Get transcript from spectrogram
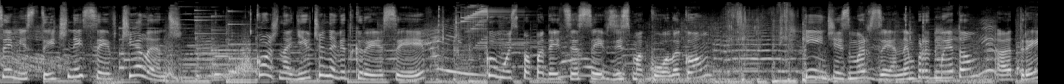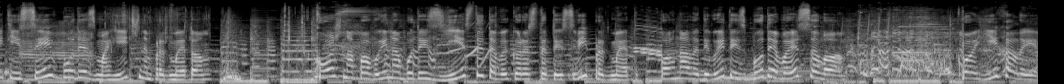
Це містичний сейф челендж. Кожна дівчина відкриє сейф. Комусь попадеться сейф зі смаколиком, інший з мерзенним предметом, а третій сейф буде з магічним предметом. Кожна повинна буде з'їсти та використати свій предмет. Погнали дивитись, буде весело. Поїхали.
